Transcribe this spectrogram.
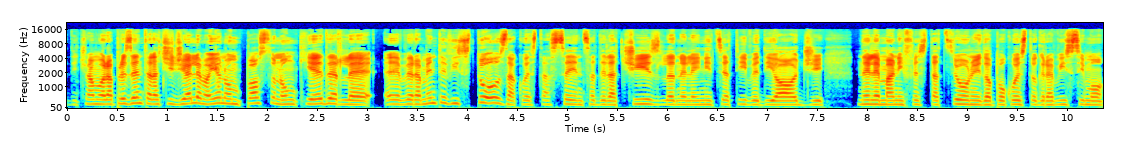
diciamo, rappresenta la CGL, ma io non posso non chiederle, è veramente vistosa questa assenza della CISL nelle iniziative di oggi, nelle manifestazioni dopo questo gravissimo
